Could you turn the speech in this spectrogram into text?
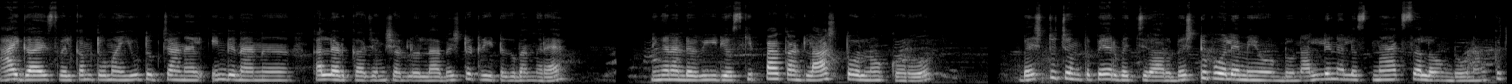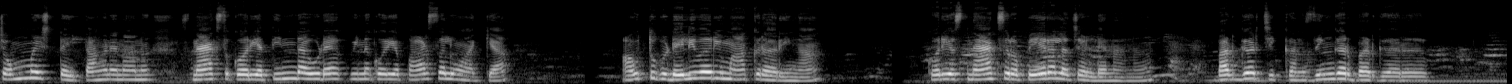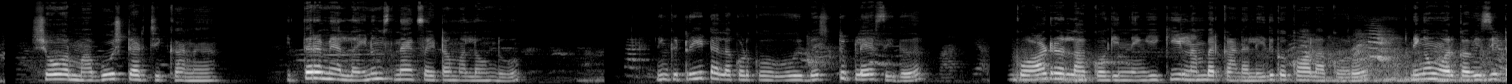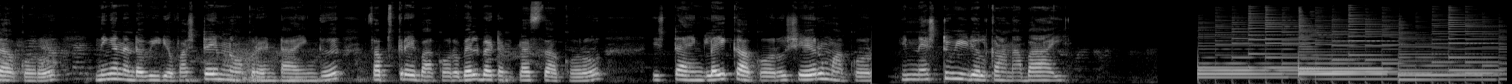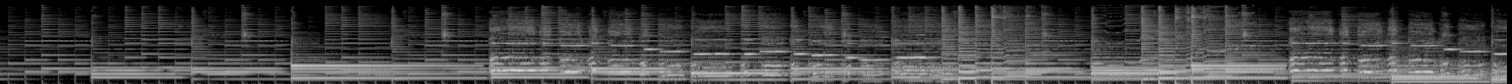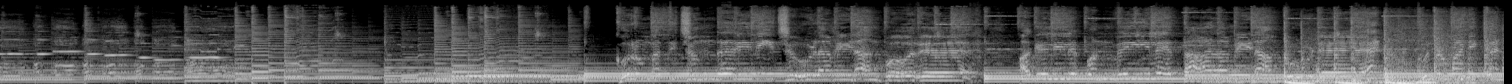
Hi guys welcome to my YouTube channel ಇಂದು ನಾನು Kalladka ಜಂಕ್ಷನ್ಲು best ಟ್ರೀಟ್ಗೆ ಬಂದರೆ ನಿಂಗೆ ನಂದು ವೀಡಿಯೋ ಸ್ಕಿಪ್ ಹಾಕಂಡು ಲಾಸ್ಟ್ ತೋಲ್ ನೋಕ್ಕೋರು ಬೆಸ್ಟ್ ಚೊಂತು ಪೇರ್ ಬೆಚ್ಚಿರಾರು ಬೆಸ್ಟ್ ಪೋಲೆ ಮೇ ಉಂಡು ನಲ್ಲೆ ನಲ್ಲಿ ಸ್ನ್ಯಾಕ್ಸ್ ಎಲ್ಲ ಉಂಡು ನಂಗೆ ಚೊಮ್ಮ ಇಷ್ಟ ಇತ್ತು ಅಂಗನೆ ನಾನು ಸ್ನ್ಯಾಕ್ಸ್ ಕೊರಿಯ ತಿಂದ ಉಡೆ ಪಿನ್ನ ಕೊರಿಯ ಪಾರ್ಸಲು ಹಾಕ್ಯ ಅವತ್ತುಗು ಡೆಲಿವರಿ ಮಾಕ್ರಾರಿಂಗ ಕೊರಿಯ ಸ್ನ್ಯಾಕ್ಸ್ ಇರೋ ಪೇರೆಲ್ಲ ಚಳ್ಳೆ ನಾನು burger chicken zinger burger ಶೋರ್ಮ, booster chicken ಇತ್ತರ ಮೇಲ್ಲ ಇನ್ನೊಂದು ಸ್ನ್ಯಾಕ್ಸ್ ಐಟಮ್ ಎಲ್ಲ ಉಂಡು. ನಿಂಗೆ ಟ್ರೀಟ್ ಎಲ್ಲ ಕೊಡ್ಕೋವು ಬೆಸ್ಟ್ ಪ್ಲೇಸ್ ಇದು. ನಿಂಗೆ ಆರ್ಡ್ರ್ ಎಲ್ಲ ಹಾಕೋಗಿ, ನಿಂಗೆ ಈ ಕೀಲ್ ನಂಬರ್ ಕಾಣಲ್ಲ ಇದಕ್ಕೆ ಕಾಲ್ ಹಾಕೋರು. ನಿಂಗೆ ವರ್ಕ ವಿಸಿಟ್ ಹಾಕೋರು. ನಿಂಗೆ ನನ್ನ ವೀಡಿಯೋ ಫಸ್ಟ್ ಟೈಮ್ ನೋಕ್ರೆಂಟ ಹಿಂಗೆ? ಸಬ್ಸ್ಕ್ರೈಬ್ ಹಾಕೋರು ಬೆಲ್ ಬಟನ್ ಪ್ಲಸ್ ಹಾಕೋರು. ಇಷ್ಟ ಹಿಂಗೆ ಲೈಕ್ ಹಾಕೋರು ಶೇರು ಹಾಕೋರು. ಇನ್ನು ನೆಕ್ಸ್ಟ್ ವೀಡಿಯೋಲಿ ಕಾಣ ಬಾಯ್ ചൂളമിടാൻ പോര്. പകലിലെ പൊൻവെയിലെ താളമിടാൻ കൂടെ. കുഞ്ഞുമണി കണ്ണ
